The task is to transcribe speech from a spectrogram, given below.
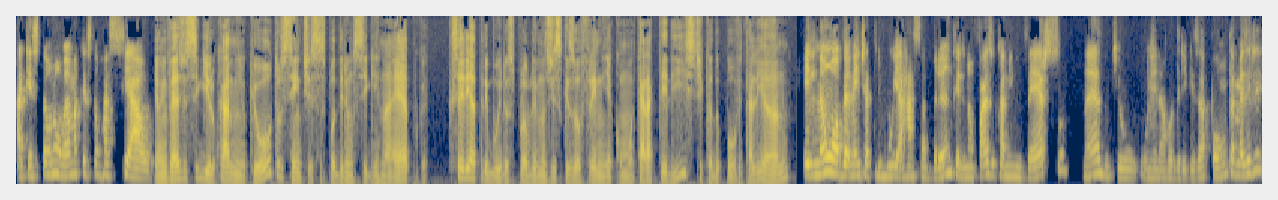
a questão não é uma questão racial. E ao invés de seguir o caminho que outros cientistas poderiam seguir na época, que seria atribuir os problemas de esquizofrenia como uma característica do povo italiano. Ele não, obviamente, atribui a raça branca, ele não faz o caminho inverso né, do que o, o Nina Rodrigues aponta, mas ele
